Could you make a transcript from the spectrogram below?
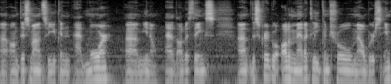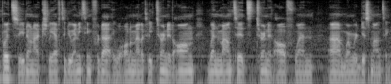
uh, on dismount so you can add more um, you know, add other things. Um, the script will automatically control Malbers' input, so you don't actually have to do anything for that. It will automatically turn it on when mounted, turn it off when um, when we're dismounting.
